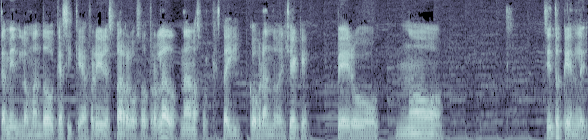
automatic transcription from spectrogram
también lo mandó casi que a freír espárragos a otro lado, nada más porque está ahí cobrando el cheque, pero no siento que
